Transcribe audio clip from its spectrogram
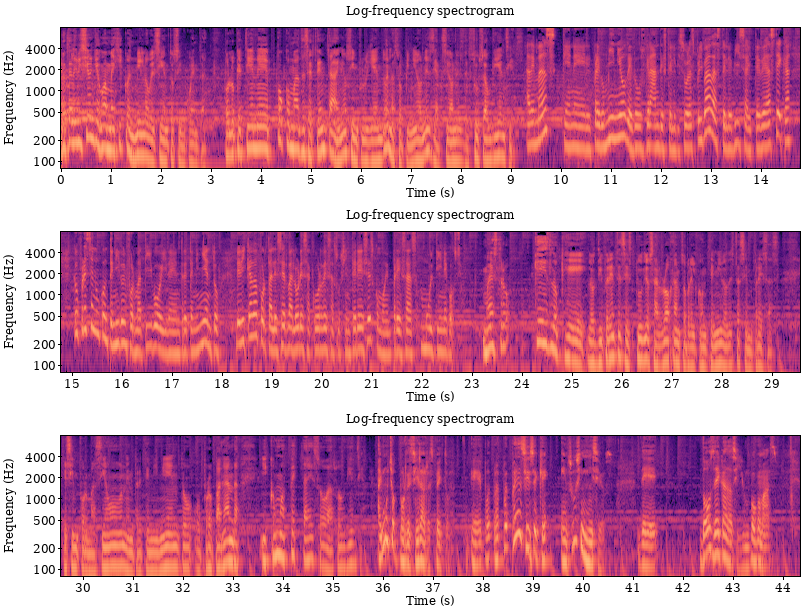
La televisión llegó a México en 1950, por lo que tiene poco más de 70 años influyendo en las opiniones y acciones de sus audiencias. Además, tiene el predominio de dos grandes televisoras privadas, Televisa y TV Azteca, que ofrecen un contenido informativo y de entretenimiento dedicado a fortalecer valores acordes a sus intereses como empresas multinegocio. Maestro, ¿qué es lo que los diferentes estudios arrojan sobre el contenido de estas empresas? ¿Es información, entretenimiento o propaganda? ¿Y cómo afecta eso a su audiencia? Hay mucho por decir al respecto. Eh, puede decirse que en sus inicios, de dos décadas y un poco más,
